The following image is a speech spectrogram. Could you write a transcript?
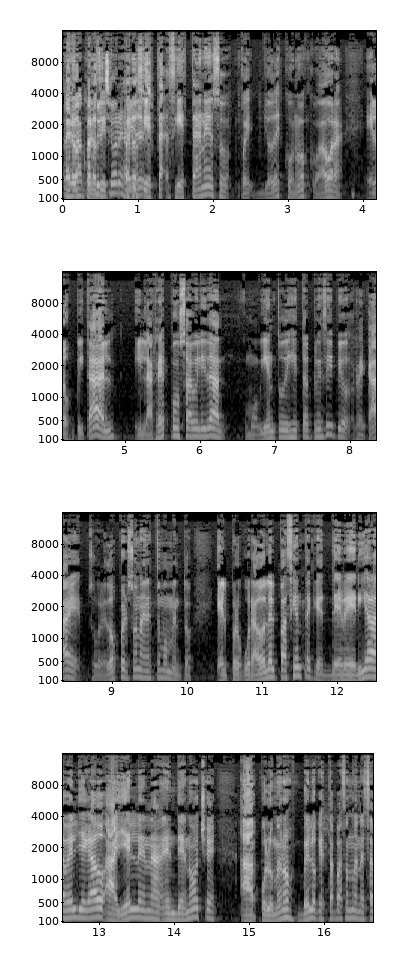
pero, pero, si, pero si, está, si está en eso, pues yo desconozco. Ahora, el hospital y la responsabilidad como bien tú dijiste al principio, recae sobre dos personas en este momento. El procurador del paciente que debería de haber llegado ayer en, en de noche a por lo menos ver lo que está pasando en esa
